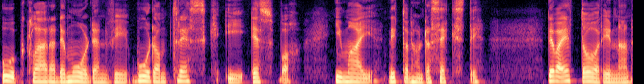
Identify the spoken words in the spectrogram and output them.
ouppklarade morden vid Bodom träsk i Esbo i maj 1960. Det var ett år innan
